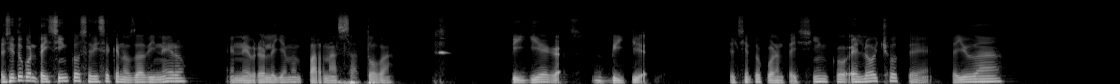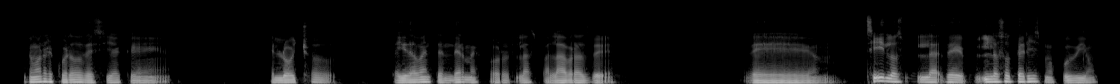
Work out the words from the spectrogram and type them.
El 145 se dice que nos da dinero. En hebreo le llaman parnasatova. Villegas, billet. El 145. El 8 te, te ayuda. No me recuerdo, decía que el 8 te ayudaba a entender mejor las palabras de, de Sí, los, de, el esoterismo judío.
